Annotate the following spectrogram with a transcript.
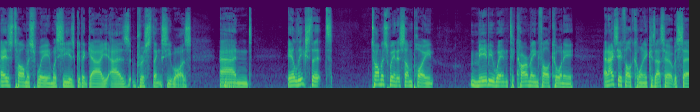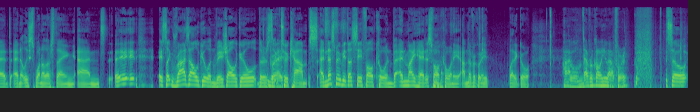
is Thomas Wayne was he as good a guy as Bruce thinks he was, mm-hmm. and it leaks that Thomas Wayne at some point maybe went to Carmine Falcone. And I say Falcone because that's how it was said, and at least one other thing. And it, it it's like Raz Al Ghul and Raj Al Ghul. There's like Right. two camps, and this movie does say Falcone, but in my head it's hmm. Falcone. I'm never going to let it go. I will never call you out for it. So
